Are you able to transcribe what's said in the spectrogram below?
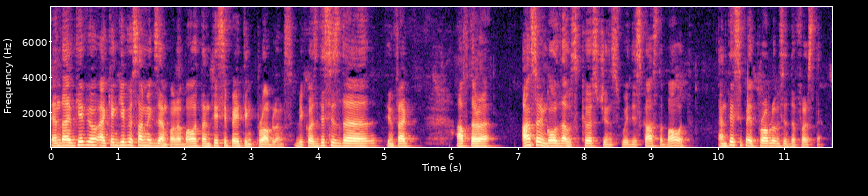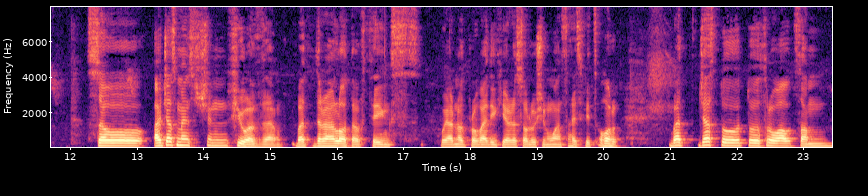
And I'll give you I can give you some example about anticipating problems because this is the in fact after answering all those questions we discussed about anticipate problems is the first step. So I just mentioned few of them, but there are a lot of things We are not providing here a solution one size fits all, but just to, to throw out some,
